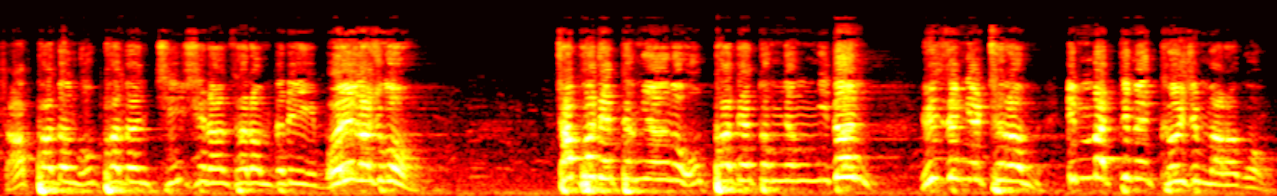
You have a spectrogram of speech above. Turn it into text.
좌파든 우파든 진실한 사람들이 모여가지고 좌파 대통령은 우파 대통령이든 윤석열처럼 입맛 뜨면 거짓말하고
